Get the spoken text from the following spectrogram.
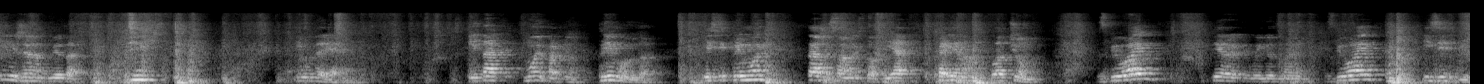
Или же, например, так, тинь, и ударяем. Итак, мой партнер, прямой удар. Если прямой, та же самая ситуация. Я коленом, локтем сбиваю, первый как бы идет момент, сбиваю и здесь бью.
